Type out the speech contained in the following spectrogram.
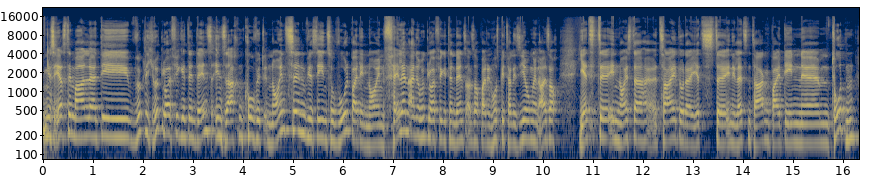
das erste Mal äh, die wirklich rückläufige Tendenz in Sachen Covid-19. Wir sehen sowohl bei den neuen Fällen eine rückläufige Tendenz, als auch bei den Hospitalisierungen, als auch jetzt äh, in neuester äh, Zeit oder jetzt in den letzten Tagen bei den ähm, Toten.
